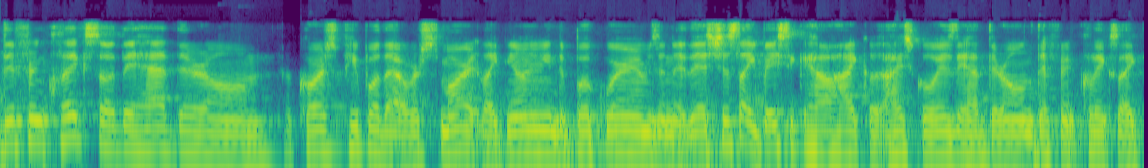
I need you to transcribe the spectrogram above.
different cliques. So they had their, um, of course, people that were smart, like you know what I mean, the bookworms, and it's just like basically how high high school is. They have their own different cliques. Like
